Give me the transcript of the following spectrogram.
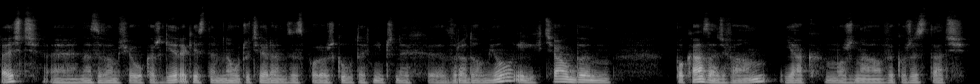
Cześć, e, nazywam się Łukasz Gierek, jestem nauczycielem w Zespole Szkół Technicznych w Radomiu i chciałbym pokazać Wam, jak można wykorzystać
